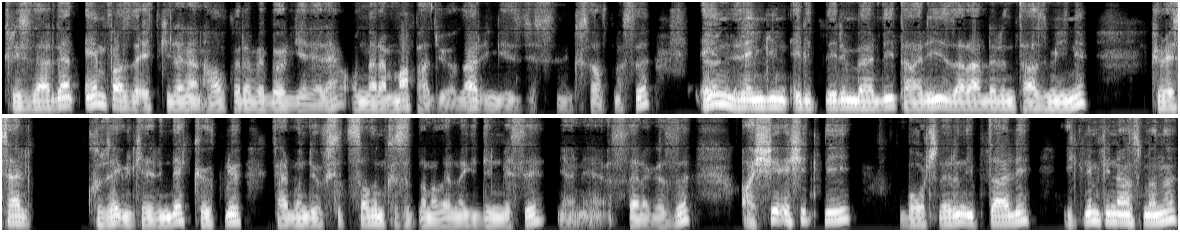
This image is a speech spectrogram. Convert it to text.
krizlerden en fazla etkilenen halklara ve bölgelere, onlara MAPA diyorlar İngilizcesinin kısaltması, en zengin elitlerin verdiği tarihi zararların tazmini, küresel kuzey ülkelerinde köklü karbondioksit salım kısıtlamalarına gidilmesi, yani sera gazı, aşı eşitliği, borçların iptali, iklim finansmanı,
